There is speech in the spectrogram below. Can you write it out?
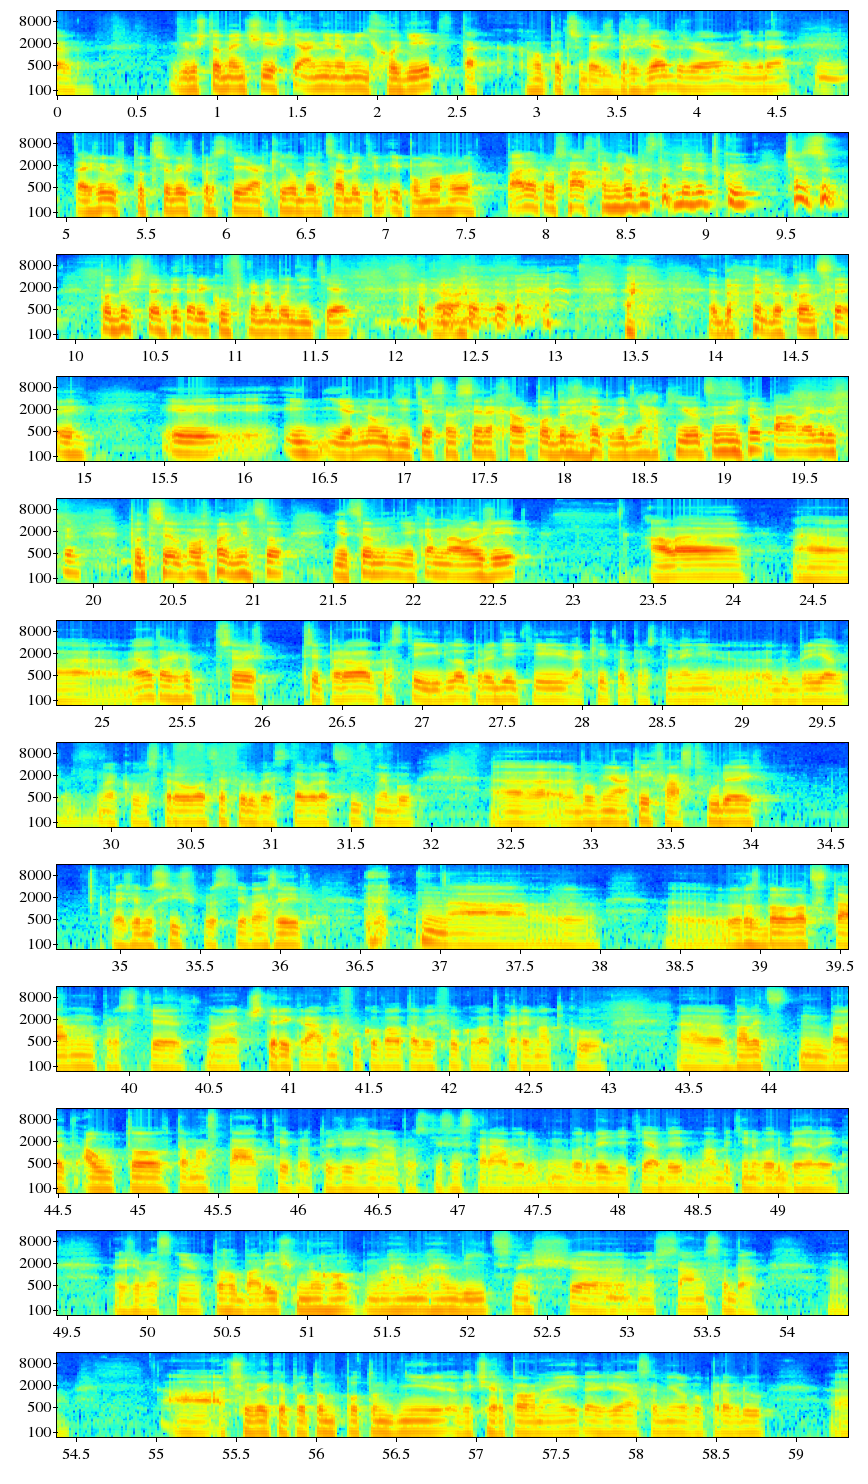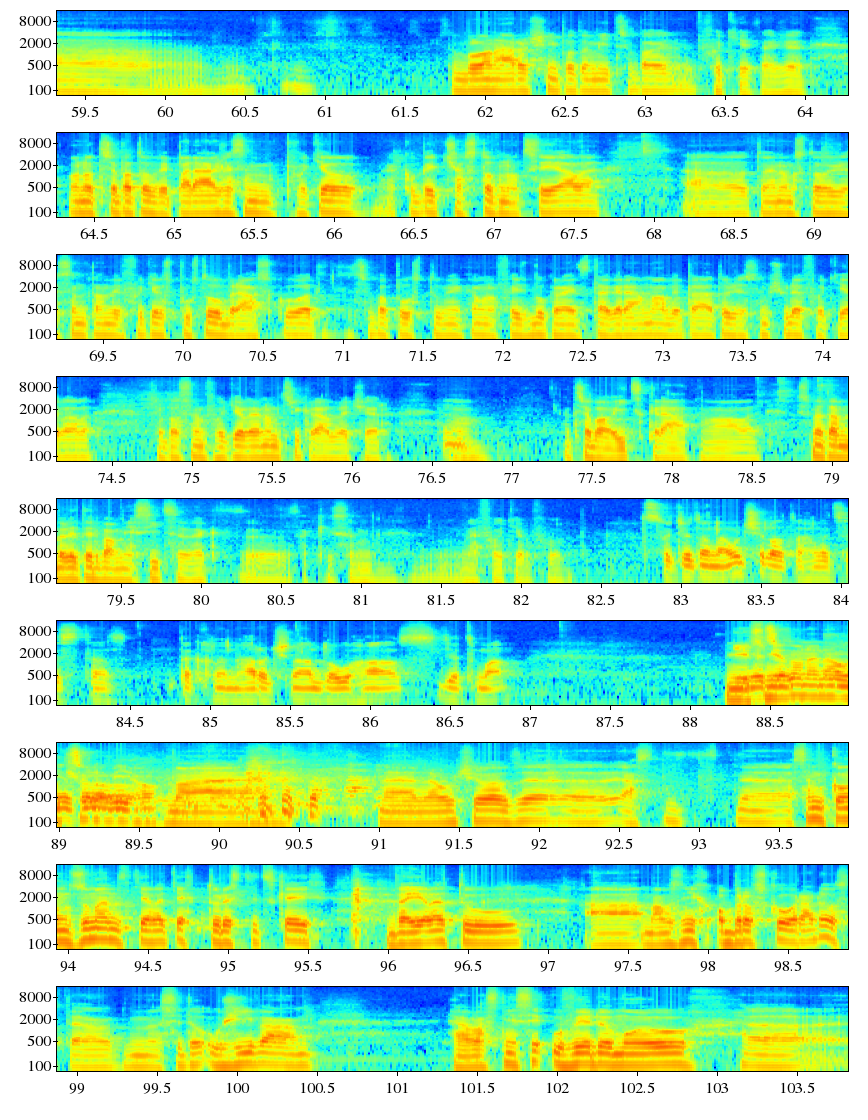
když to menší ještě ani nemí chodit, tak ho potřebuješ držet, že jo, někde. Mm. Takže už potřebuješ prostě nějakého borce, aby ti i pomohl. Pane, prosím vás, měl byste minutku času, podržte mi tady kufr nebo dítě. Jo. Do, dokonce i, i, i jednou dítě jsem si nechal podržet od nějakého cizího pána, když jsem potřeboval něco, něco někam naložit. Ale jo, takže potřebuješ připravovat prostě jídlo pro děti, taky to prostě není eh, dobrý jako stravovat se furt v restauracích nebo, eh, nebo v nějakých fast foodech, takže musíš prostě vařit a eh, rozbalovat stan, prostě no, čtyřikrát nafukovat a vyfukovat karimatku, balit, balit auto tam a zpátky, protože žena prostě se stará o, o dvě děti, aby, aby ti neodběhly, takže vlastně toho balíš mnoho, mnohem, mnohem víc než, hmm. než sám sebe. Jo a, a člověk je potom po tom dní vyčerpaný, takže já jsem měl opravdu uh, to bylo náročné potom jít třeba fotit, takže ono třeba to vypadá, že jsem fotil jakoby často v noci, ale uh, to jenom z toho, že jsem tam vyfotil spoustu obrázků a to třeba postu někam na Facebook, na Instagram a vypadá to, že jsem všude fotil, ale třeba jsem fotil jenom třikrát večer. No. Hmm. A třeba víckrát, no, ale jsme tam byli ty dva měsíce, tak eh, taky jsem nefotil furt. Co tě to naučilo, tahle cesta? takhle náročná, dlouhá s dětma? Nic něco, mě to nenaučilo. Něco Ne, ne, naučilo. Já, já jsem konzument těchto těch turistických vejletů a mám z nich obrovskou radost. Já si to užívám. Já vlastně si uvědomuju, eh,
